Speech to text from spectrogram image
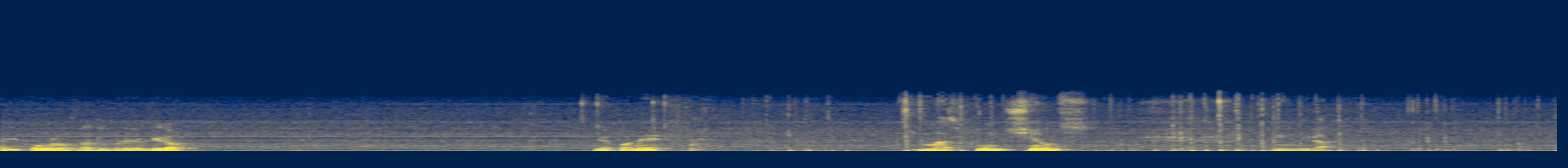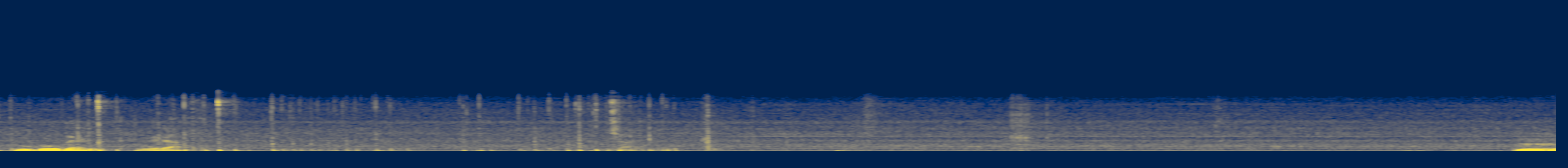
Aquí pongo los datos pero yo quiero voy a poner más functions en graph google graph chart mm.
